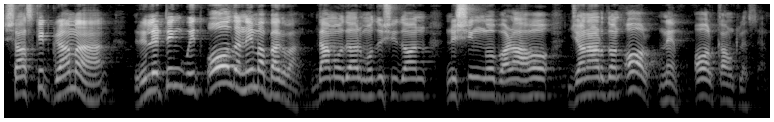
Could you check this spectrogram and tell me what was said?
Sanskrit grammar relating with all the name of Bhagavan. Damodar, Madhusudan, Nishingo, Varaho, Janardhan, all name, all countless name.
